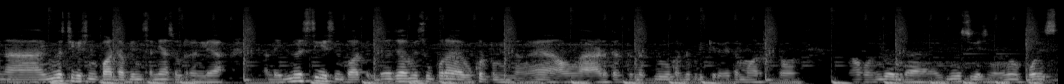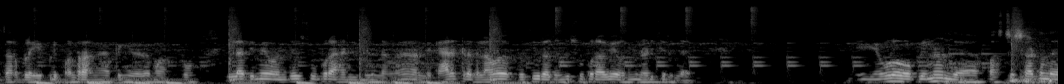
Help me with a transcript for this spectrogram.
நான் இன்வெஸ்டிகேஷன் பார்ட் அப்படின்னு தனியாக சொல்கிறேன் இல்லையா? அந்த இன்வெஸ்டிகேஷன் பார்ட் வந்து சூப்பராக ஒர்க் அவுட் பண்ணியிருந்தாங்க. அவங்க அடுத்தடுத்து இந்த குழுவை கண்டுபிடிக்கிற விதமாக இருக்கட்டும். அவங்க வந்து இந்த இன்வெஸ்டிகேஷன் வந்து போலீஸ் தரப்பில் எப்படி பண்ணுறாங்க அப்படிங்கிற விதமாக எல்லாத்தையுமே வந்து சூப்பராக ஹேண்டில் பண்ணியிருந்தாங்க. அந்த கேரக்டர் இதெல்லாம் பிருத்திவிராஜ் வந்து சூப்பராகவே வந்து நடிச்சிருந்தார். எவ்வளோ அப்படின்னா அந்த ஃபஸ்ட்டு ஷாட் அந்த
